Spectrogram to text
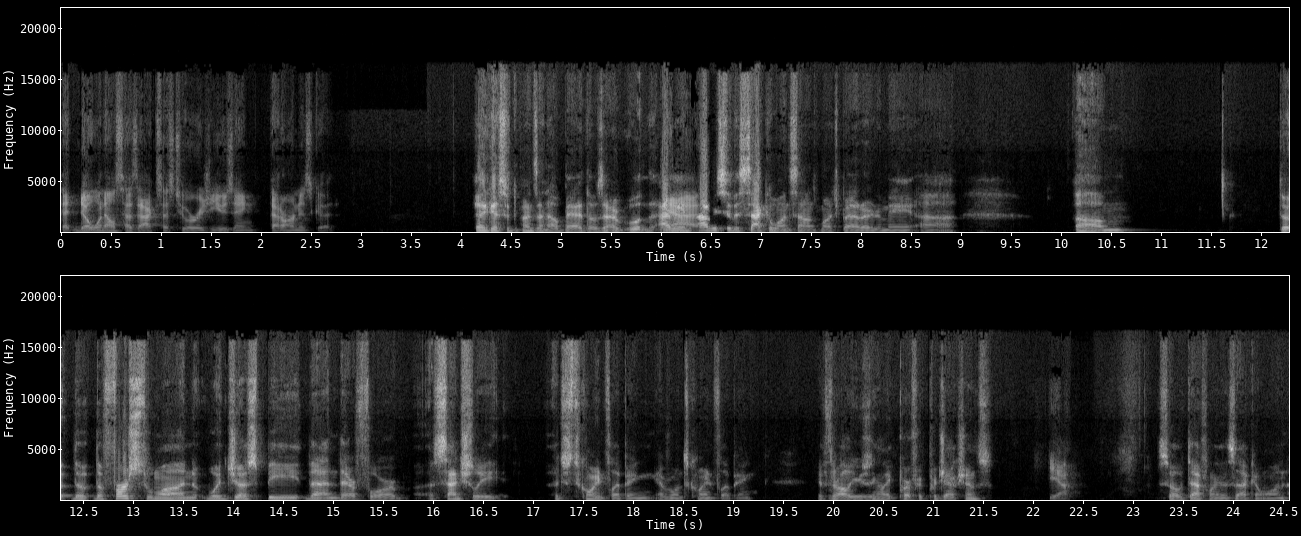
that no one else has access to or is using that aren't as good. I guess it depends on how bad those are. Well, I mean, obviously the second one sounds much better to me. Uh, um, the the the first one would just be then, therefore, essentially, just coin flipping. Everyone's coin flipping if they're all Mhm. using like perfect projections. Yeah. So definitely the second one.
